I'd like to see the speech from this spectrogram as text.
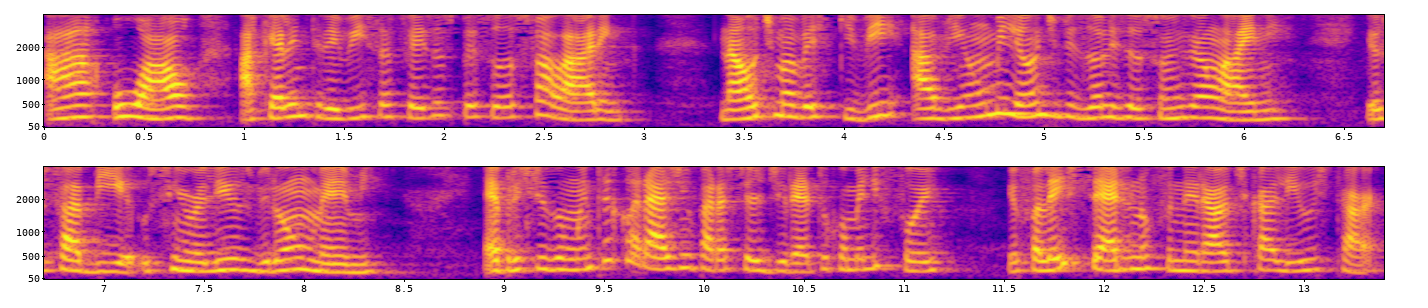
Ah, uau! Aquela entrevista fez as pessoas falarem. Na última vez que vi, havia um milhão de visualizações online. Eu sabia, o Sr. Lewis virou um meme. É preciso muita coragem para ser direto como ele foi. Eu falei sério no funeral de Khalil Star.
